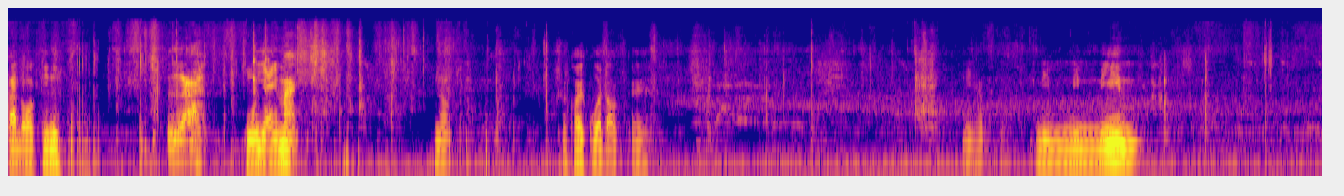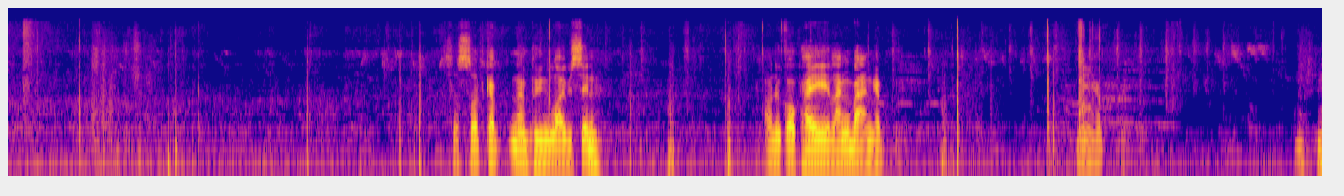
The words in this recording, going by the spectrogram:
ปัดออกทีนี่เอ้อหัวใหญ่มากเนาะค่อยๆกวดออกเออนี่ครับมิมมิมมิมสดๆครับน้ำผึ้งลอยเปเซ็นเอาในกอไผ่หลังบ้านครับ นี่ครับอื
